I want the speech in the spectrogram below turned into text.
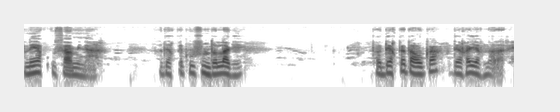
অনেক উঁচা মিনার। দেখতে খুব সুন্দর লাগে। তো দেখতে তাওকা দেখাই আপনারা রে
